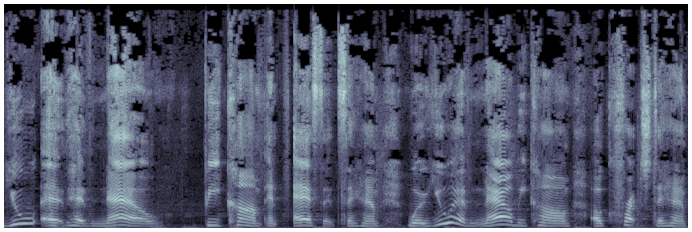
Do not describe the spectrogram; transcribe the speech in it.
You have now become an asset to him, where you have now become a crutch to him.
